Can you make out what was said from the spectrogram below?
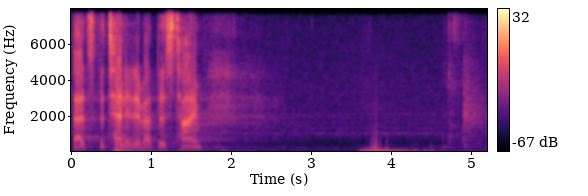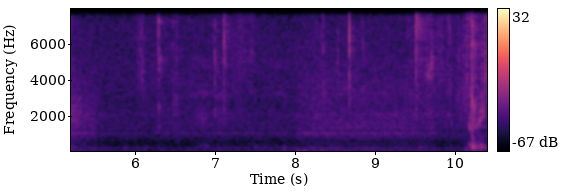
That's the tentative at this time. Great,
